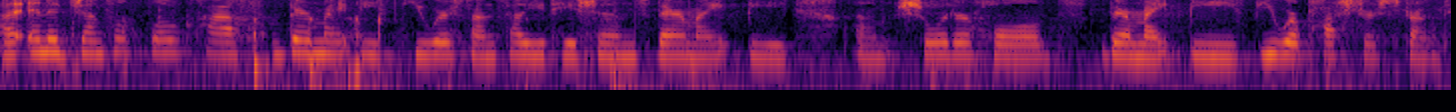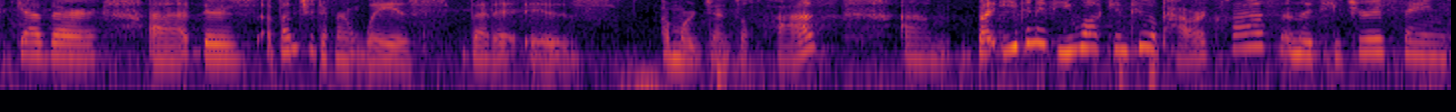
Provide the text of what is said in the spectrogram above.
Uh, in a gentle flow class, there might be fewer sun salutations. There might be um, shorter holds. There might be fewer postures strung together. Uh, there's a bunch of different ways that it is a more gentle class. Um, but even if you walk into a power class and the teacher is saying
